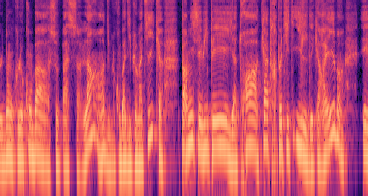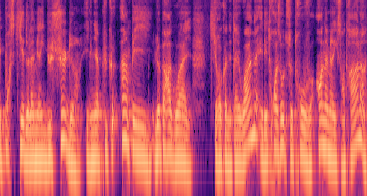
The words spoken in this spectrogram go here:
donc, le combat se passe là, hein, le combat diplomatique. Parmi ces huit pays, il y a trois, quatre petites îles des Caraïbes. Et pour ce qui est de l'Amérique du Sud, il n'y a plus qu'un pays, le Paraguay, qui reconnaît Taïwan, et les trois autres se trouvent en Amérique centrale.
